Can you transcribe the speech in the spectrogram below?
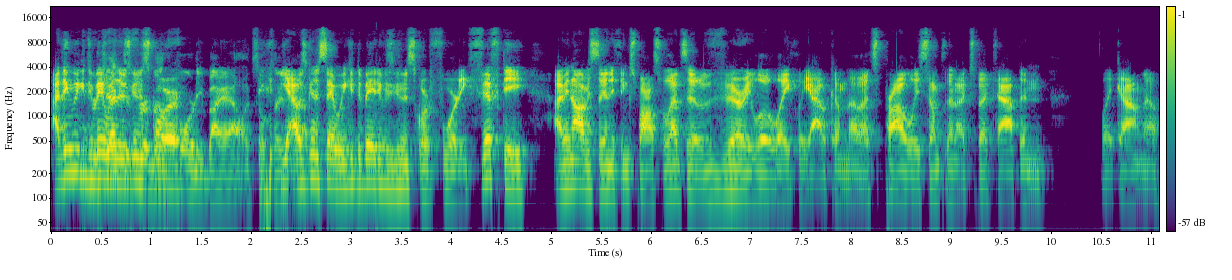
I think we could debate whether he's going to score 40 by Alex. yeah. I was going to say we could debate if he's going to score 40, 50. I mean, obviously anything's possible. That's a very low likely outcome, though. That's probably something that I expect to happen, like I don't know,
